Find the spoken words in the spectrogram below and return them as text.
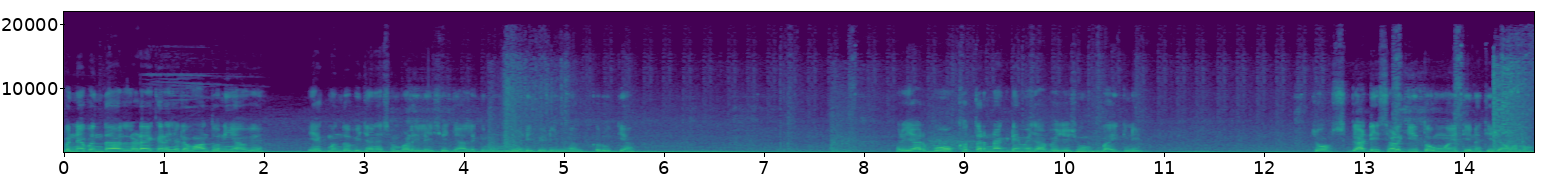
બંને બંદા લડાઈ કરે છે એટલે વાંધો નહીં આવે. એક બંદો બીજાને સંભાળી લે છે, જ્યાં લગીને હું મેડી પેડી કરું ત્યાં. અરે યાર, બહુ ખતરનાક ડેમેજ આપે છે, શું બાઇકને જો, ગાડી સળગી તો હું અહીંથી નથી જવાનો.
